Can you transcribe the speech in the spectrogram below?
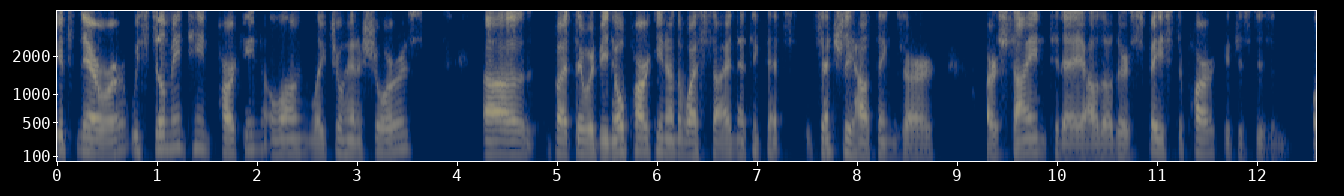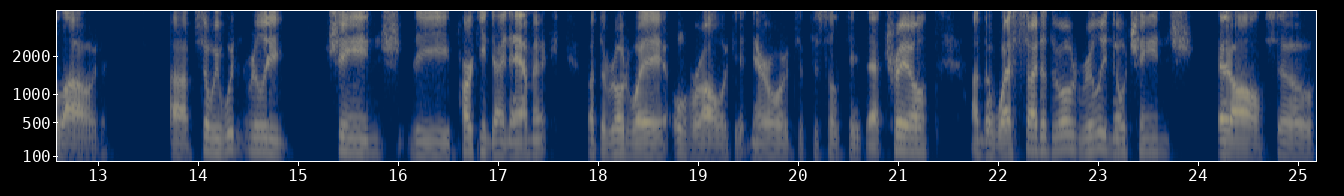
gets narrower. We still maintain parking along Lake Johanna shores, uh, but there would be no parking on the west side. And I think that's essentially how things are are signed today. Although there's space to park, it just isn't allowed. Uh, so we wouldn't really change the parking dynamic, but the roadway overall would get narrower to facilitate that trail. On the west side of the road, really no change at all. So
